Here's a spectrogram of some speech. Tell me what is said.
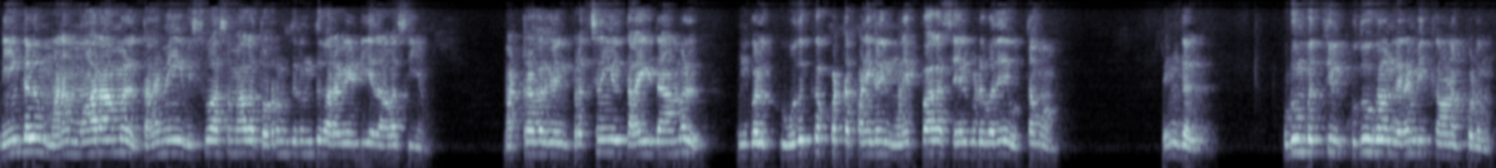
நீங்களும் மனம் மாறாமல் தலைமையை விசுவாசமாக தொடர்ந்திருந்து வரவேண்டியது அவசியம். மற்றவர்களின் பிரச்சனையில் தலையிடாமல் உங்களுக்கு ஒதுக்கப்பட்ட பணிகளின் முனைப்பாக செயல்படுவதே உத்தமம். பெண்கள் குடும்பத்தில் குதூகலம் நிரம்பி காணப்படும்.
